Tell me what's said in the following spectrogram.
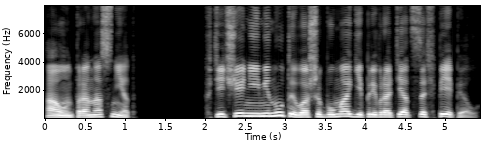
а он про нас нет. В течение минуты ваши бумаги превратятся в пепел.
